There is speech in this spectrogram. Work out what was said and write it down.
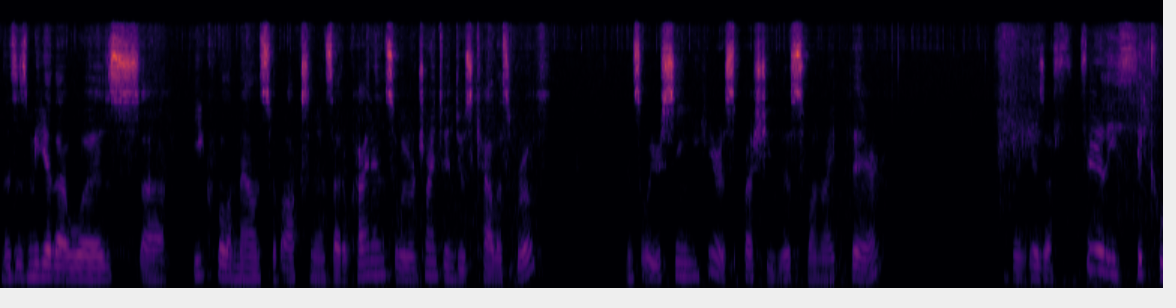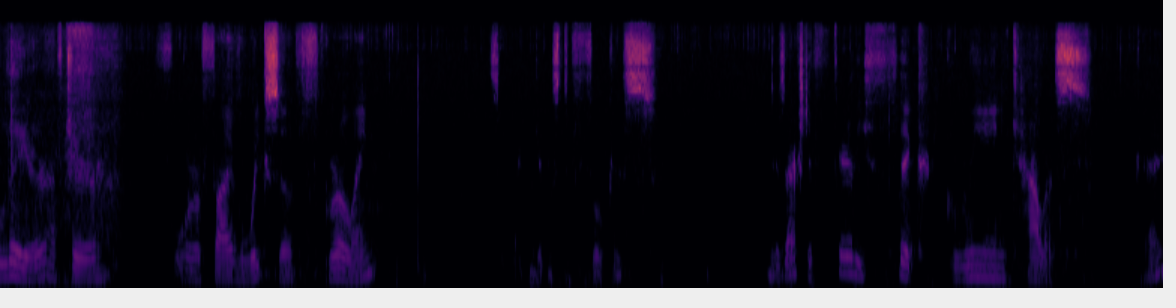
This is media that was uh, equal amounts of auxin and cytokinin, so we were trying to induce callus growth. And so what you're seeing here, especially this one right there, there is a fairly thick layer after four or five weeks of growing. Let's see if I can get this to focus. There's actually a fairly thick green callus. Okay,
